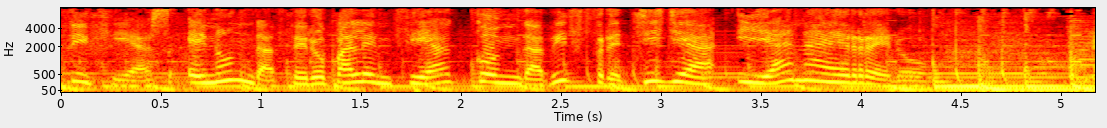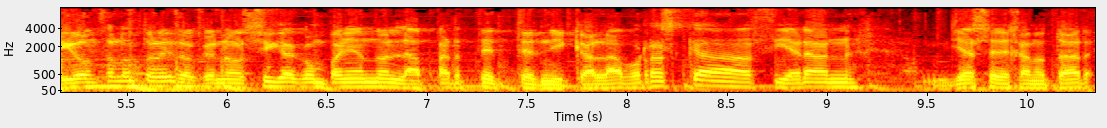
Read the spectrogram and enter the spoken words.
Noticias en Onda Cero Palencia con David Frechilla y Ana Herrero. Y Gonzalo Toledo que nos sigue acompañando en la parte técnica. La borrasca Ciarán ya se deja notar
